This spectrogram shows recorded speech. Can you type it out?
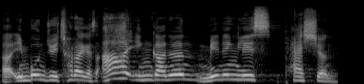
아, 인본주의 철학에서 아, 인간은 meaningless passion.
